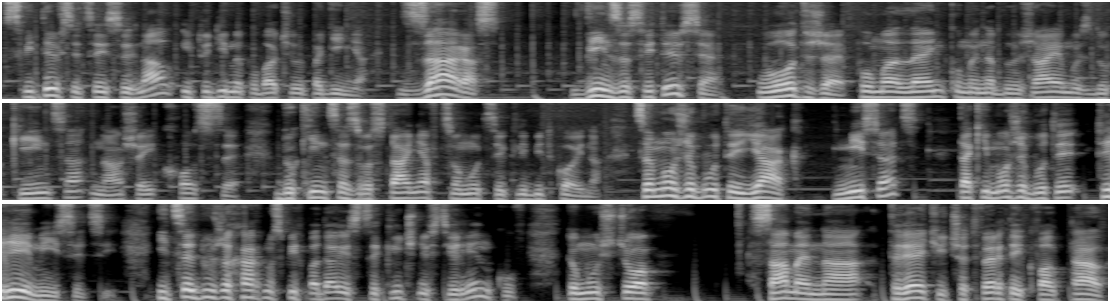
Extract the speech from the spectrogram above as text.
світився цей сигнал, і тоді ми побачили падіння. Зараз він засвітився. Отже, помаленьку ми наближаємось до кінця нашої хости, до кінця зростання в цьому циклі біткоїна. Це може бути як місяць, так і може бути три місяці. І це дуже гарно співпадає з циклічністю ринку, тому що. Саме на третій, четвертий квартал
